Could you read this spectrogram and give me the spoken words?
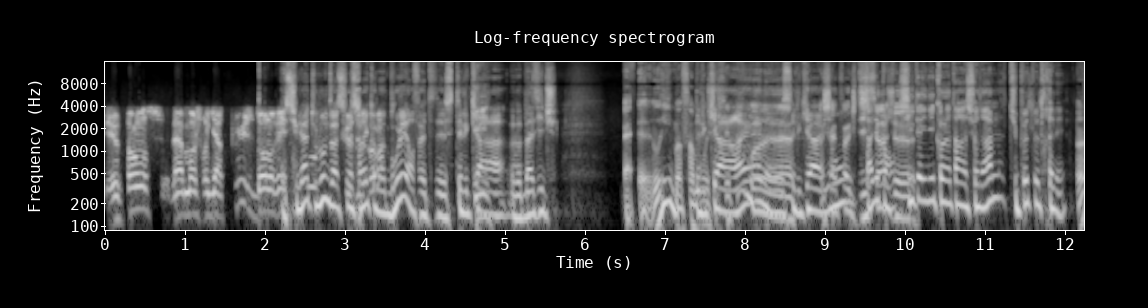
Je pense, là, moi, je regarde plus dans le Et celui-là, tout le monde va se le traiter comme un boulet, en fait. C'était le cas euh, Basic. Bah, euh, oui, mais enfin, C'est moi, le je sais cas à pas, moi, euh, c'est le cas à à chaque Lyon. fois que je dis Ça ça, je... Si t'as une école internationale, tu peux te le traîner. Hein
